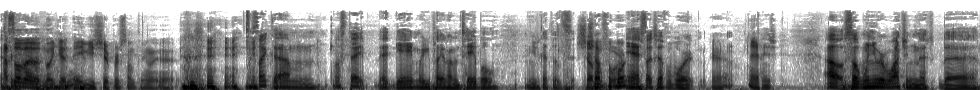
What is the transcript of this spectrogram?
I saw that in like a Navy ship or something like that. it's like um, what's that that game where you play it on the table and you've got the Shuffleboard? Yeah, it's like shuffleboard. Yeah. Yeah. Oh, so when you were watching the the,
